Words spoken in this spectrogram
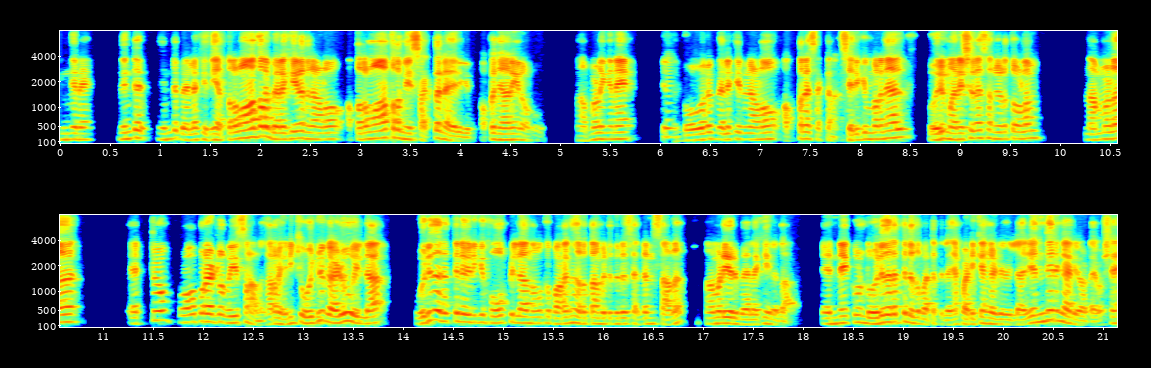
ഇങ്ങനെ നിന്റെ നിന്റെ ബലഹീന നീ എത്രമാത്രം ബലഹീനതനാണോ അത്രമാത്രം നീ ശക്തനായിരിക്കും. അപ്പൊ ഞാനിങ്ങനെ നമ്മളിങ്ങനെ എന്തോരം ബലഹീനനാണോ അത്ര ശക്തന ശരിക്കും പറഞ്ഞാൽ ഒരു മനുഷ്യനെ സംബന്ധിച്ചിടത്തോളം നമ്മൾ ഏറ്റവും പ്രോപ്പർ ആയിട്ടുള്ള റീസൺ ആണ്. കാരണം എനിക്ക് ഒരു കഴിവില്ല ഒരു തരത്തിലും എനിക്ക് ഹോപ്പ് ഇല്ല നമുക്ക് പറഞ്ഞു നിർത്താൻ പറ്റുന്ന ഒരു സെന്റൻസ് ആണ് നമ്മുടെ ഒരു ബലഹീനത. എന്നെ കൊണ്ട് ഒരു തരത്തിലും ഇത് പറ്റത്തില്ല. ഞാൻ പഠിക്കാൻ കഴിവില്ല. എന്തെങ്കിലും കാര്യമാട്ടെ പക്ഷെ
